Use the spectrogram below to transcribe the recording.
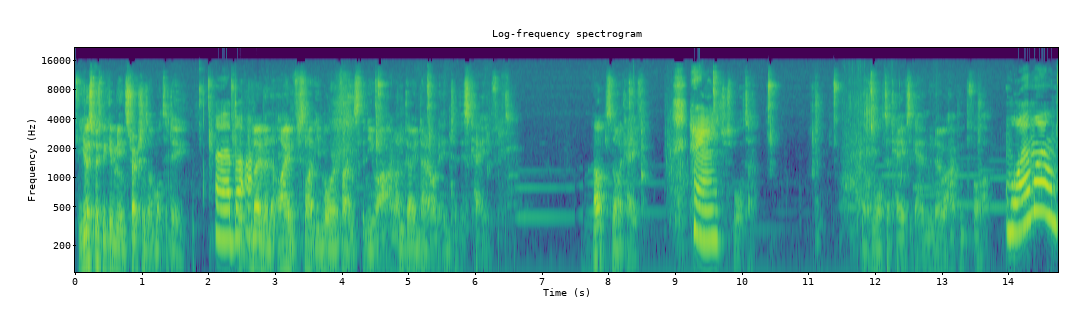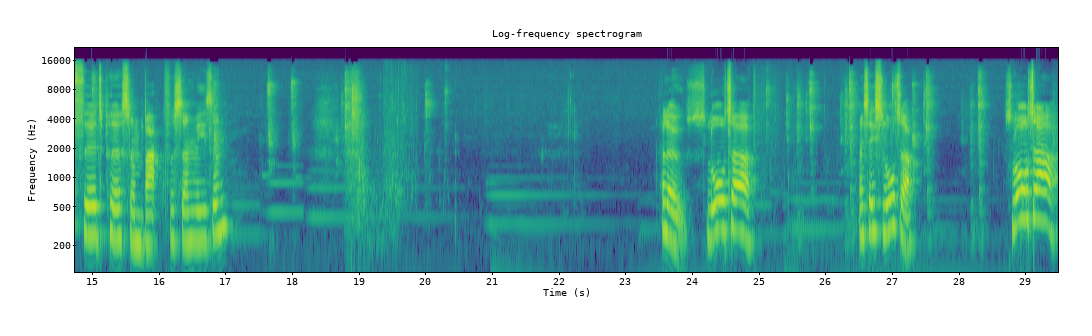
You're supposed to be giving me instructions on what to do. Uh, but At the moment, I'm slightly more advanced than you are, and I'm going down into this cave. Oh, it's not a cave, I, it's just water. Not water caves again, we know what happened before. why am I on third person back for some reason? Hello, slaughter. I say slaughter. Slaughter.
